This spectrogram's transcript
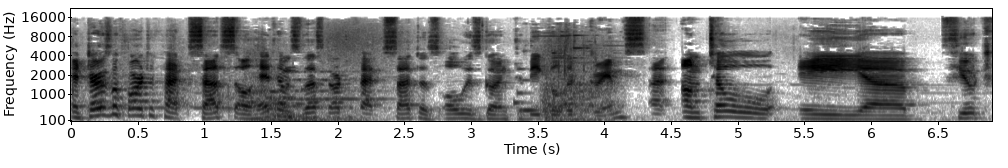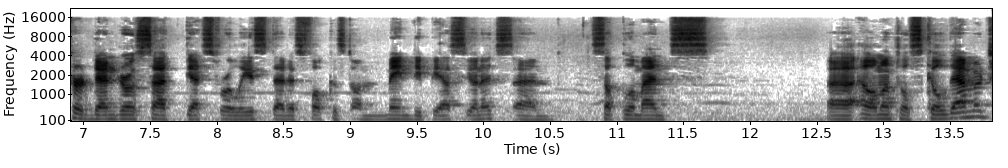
In terms of artifact sets, Alhaitham's best artifact set is always going to be Gilded Dreams, uh, until a uh, future Dendro set gets released that is focused on main DPS units and supplements uh, elemental skill damage,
